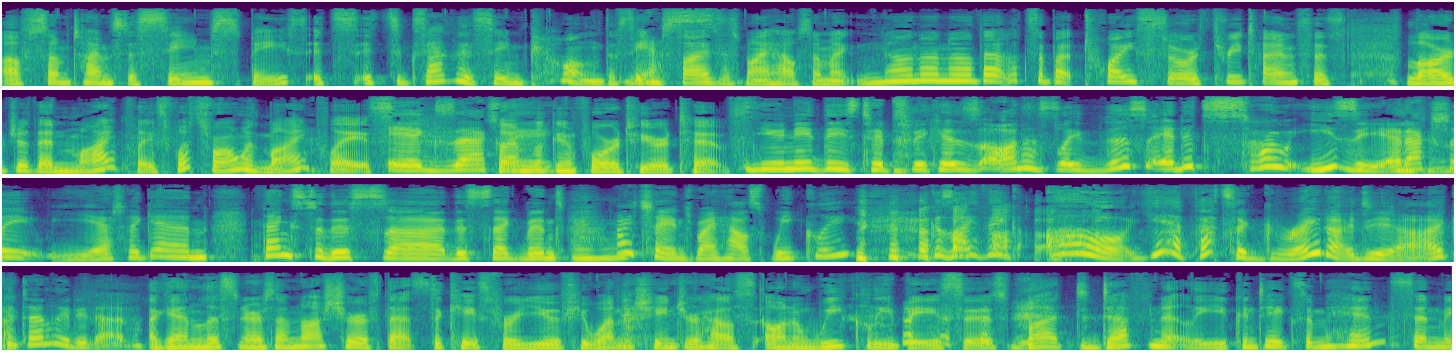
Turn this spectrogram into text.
of sometimes the same space, it's it's exactly the same pyong, the same Yes. size as my house. I'm like, no, no, no, that looks about twice or three times as larger than my place. What's wrong with my place? Exactly. So I'm looking forward to your tips. You need these tips because honestly, this and it's so easy. And actually, yet again, thanks to this uh, this segment, I change my house weekly because I think, oh yeah, that's a great idea. I could totally do that. Again, listeners, I'm not sure if that's the case for you if you want to change your house on a weekly basis, but definitely you can take some hints and maybe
